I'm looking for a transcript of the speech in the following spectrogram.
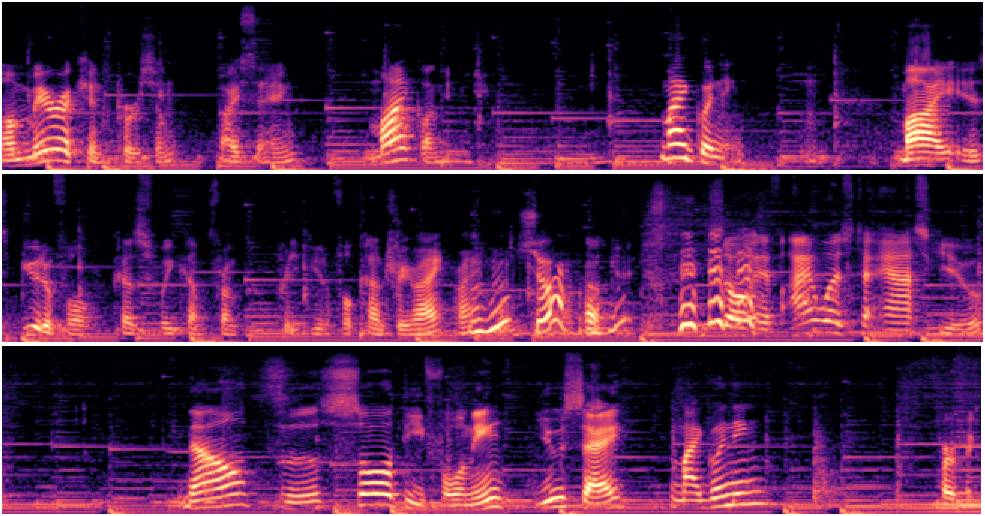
American person by saying my goning. My goning My is beautiful because we come from a pretty beautiful country, right? Right. Sure. Okay. so if I was to ask you, now zi so di fo ning, you say My goning. perfect.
